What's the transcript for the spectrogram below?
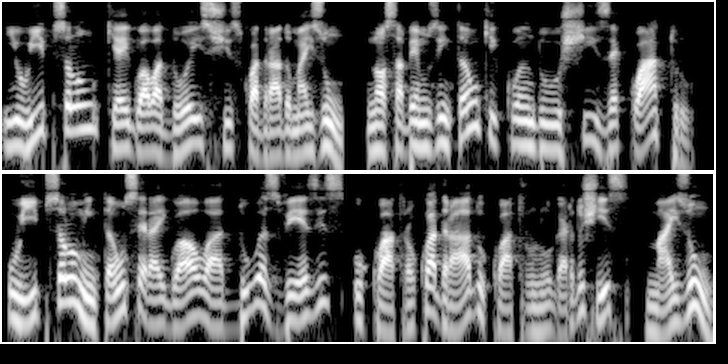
e o y, que é igual a 2x² mais 1. Nós sabemos, então, que quando o x é 4, o y, então, será igual a 2 vezes o 4 ao quadrado, 4 no lugar do x, mais 1,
